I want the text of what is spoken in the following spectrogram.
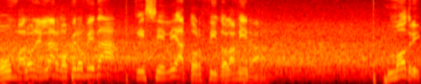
Un balón en largo, pero me da que se le ha torcido la mira. Modric.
